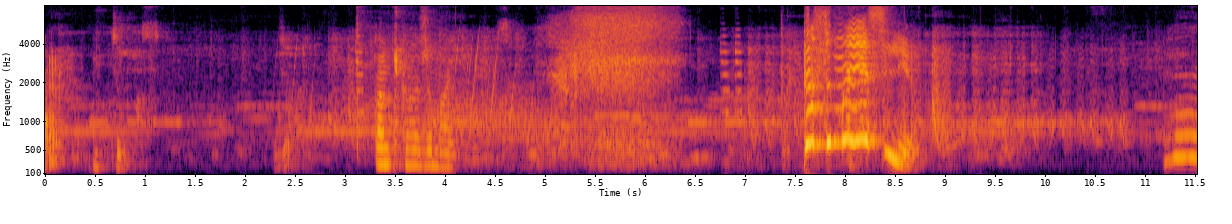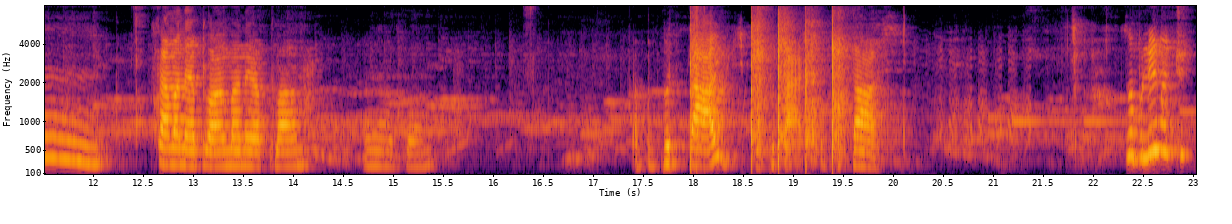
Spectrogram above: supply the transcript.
Р, будь ласка. Будь ласка. Кнопочку нажимай. Да в смысле? М, Це мене план, мене план. Мене план. Я попитаюсь, попитаюсь, попитаюсь. За блін, а чо-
